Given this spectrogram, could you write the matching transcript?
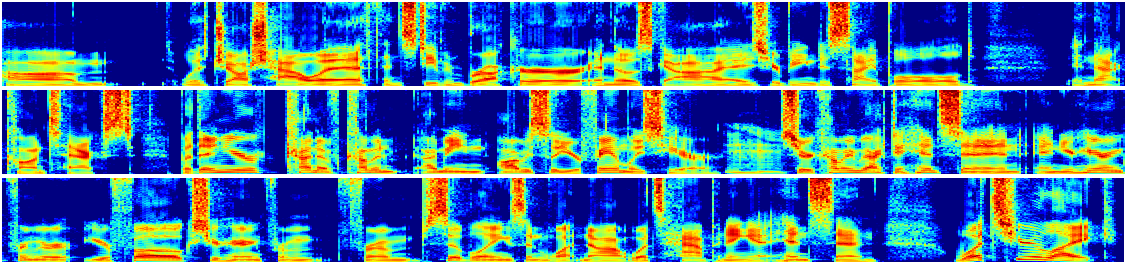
um, with Josh Howeth and Stephen Brucker and those guys. You're being discipled in that context. But then you're kind of coming, I mean, obviously your family's here. Mm-hmm. So you're coming back to Hinson and you're hearing from your, your folks, you're hearing from from siblings and whatnot, what's happening at Hinson. What's your like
